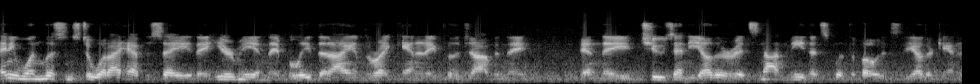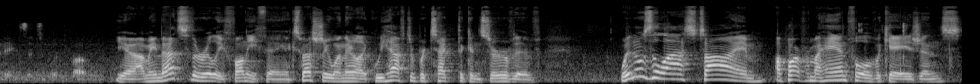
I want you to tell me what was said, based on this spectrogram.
anyone listens to what I have to say, they hear me and they believe that I am the right candidate for the job, and they and they choose any other. It's not me that split the vote; it's the other candidates that split the vote. Yeah, I mean that's the really funny thing, especially when they're like, "We have to protect the conservative." When was the last time, apart from a handful of occasions,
